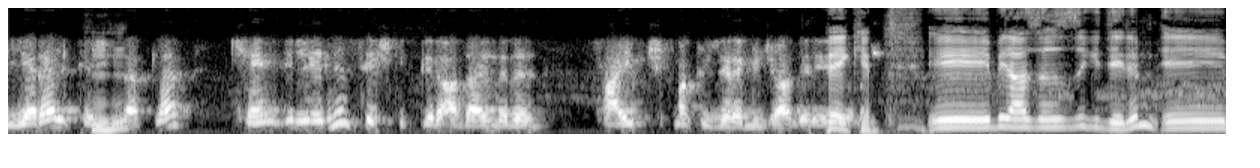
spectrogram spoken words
yerel teşkilatlar kendilerinin seçtikleri adayları sahip çıkmak üzere mücadele ediyorlar. Peki. Ee, biraz da hızlı gidelim. Ee,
